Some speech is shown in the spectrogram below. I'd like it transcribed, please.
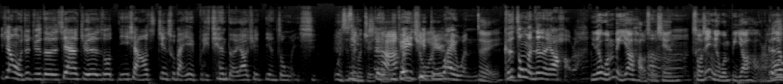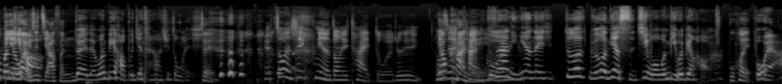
像我就觉得现在觉得说，你想要进出版业，不见得要去念中文系。我也是这么觉得。你可以去读外文。对。可是中文真的要好啦。你的文笔要好，首先，首先你的文笔要好，然后毕业外语是加分。对对，文笔好不见得要去中文系。对。中文系念的东西太多了，就是要看。不是啊，你念的那些，就说，比如说念《史记》，我文笔会变好吗？不会，不会啊。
